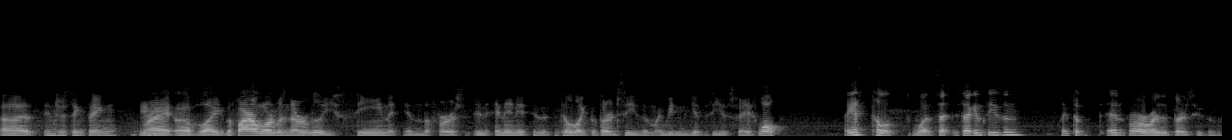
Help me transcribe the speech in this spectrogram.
uh, interesting thing, Mhm. right? Of like the Fire Lord was never really seen in the first, in, in, in, in until like the third season. Like we didn't get to see his face. Well, I guess till what se- second season, like to, or was it third season?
